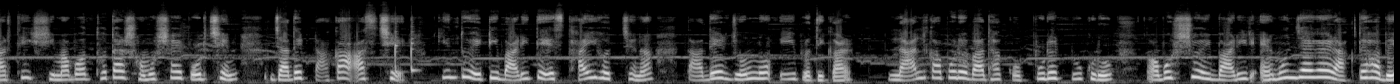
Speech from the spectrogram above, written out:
আর্থিক সীমাবদ্ধতার সমস্যায় পড়ছেন, যাদের টাকা আসছে, কিন্তু এটি বাড়িতে স্থায়ী হচ্ছে না, তাদের জন্য এই প্রতিকার। লাল কাপড়ে বাঁধা কর্পূরের টুকরো অবশ্যই বাড়ির এমন জায়গায় রাখতে হবে,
